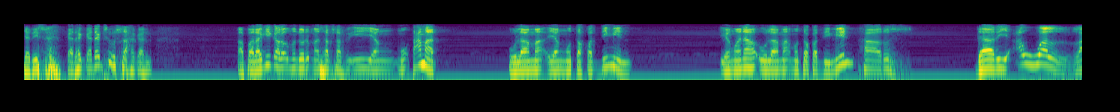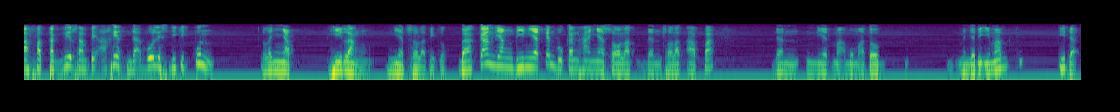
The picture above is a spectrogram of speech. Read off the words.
Jadi kadang-kadang susah kan Apalagi kalau menurut mazhab Syafi'i yang muktamad, ulama yang mutaqaddimin. Yang mana ulama mutaqaddimin harus dari awal lafaz takbir sampai akhir tidak boleh sedikit pun lenyap hilang niat sholat itu. Bahkan yang diniatkan bukan hanya sholat dan sholat apa dan niat makmum atau menjadi imam tidak,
